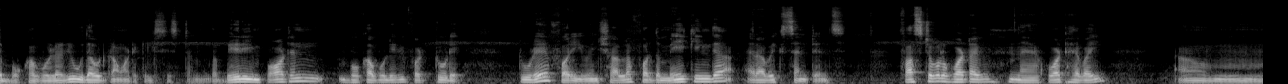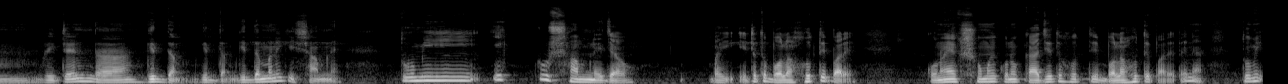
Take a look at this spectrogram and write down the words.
the vocabulary without grammatical system the very important vocabulary for today today for you ইনশাল্লাহ for the making the Arabic sentence first of all what I what have I written the গিদ্দম গিদ্দম গিদ্দম মানে কি? সামনে। তুমি একটু একটু সামনে যাও। ভাই, এটা তো বলা হতে পারে। কোনো এক সময় কোনো কাজে তো হতে, বলা হতে পারে, তাই না? তুমি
